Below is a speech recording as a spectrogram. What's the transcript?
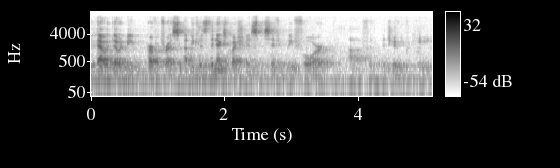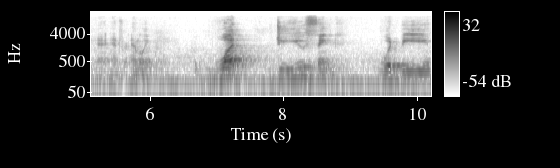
that would, that would be perfect for us, uh, because the next question is specifically for, uh, for the two of you, for Katie and, and for Emily. What do you think would be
